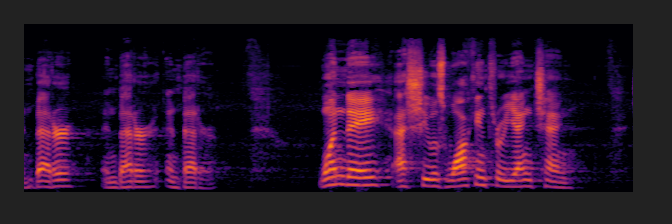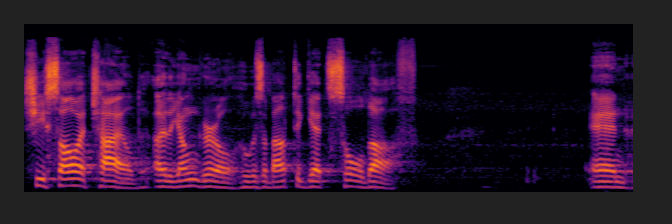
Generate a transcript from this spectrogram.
and better and better and better. One day, as she was walking through Yangcheng, she saw a child, a young girl, who was about to get sold off. And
